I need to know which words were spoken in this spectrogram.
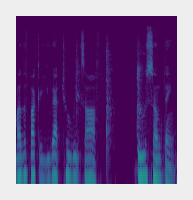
motherfucker, you got two weeks off. Do something.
